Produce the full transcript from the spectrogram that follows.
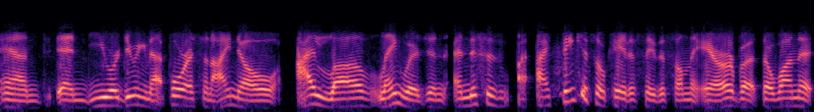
and and you are doing that for us and I know I love language and and this is I- I think it's okay to say this on the air but the one that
